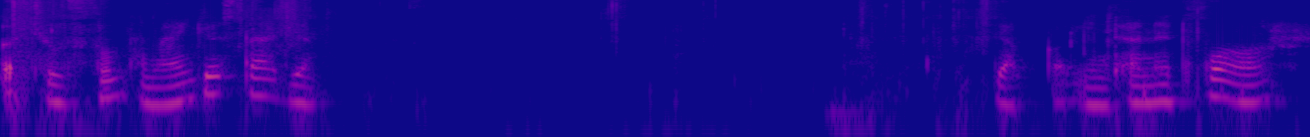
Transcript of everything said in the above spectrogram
Açılsın hemen göstereceğim. Bir dakika internet var.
